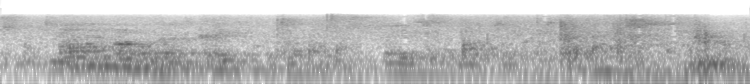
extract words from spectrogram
что Я могу открыть? Куда-то, что есть.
